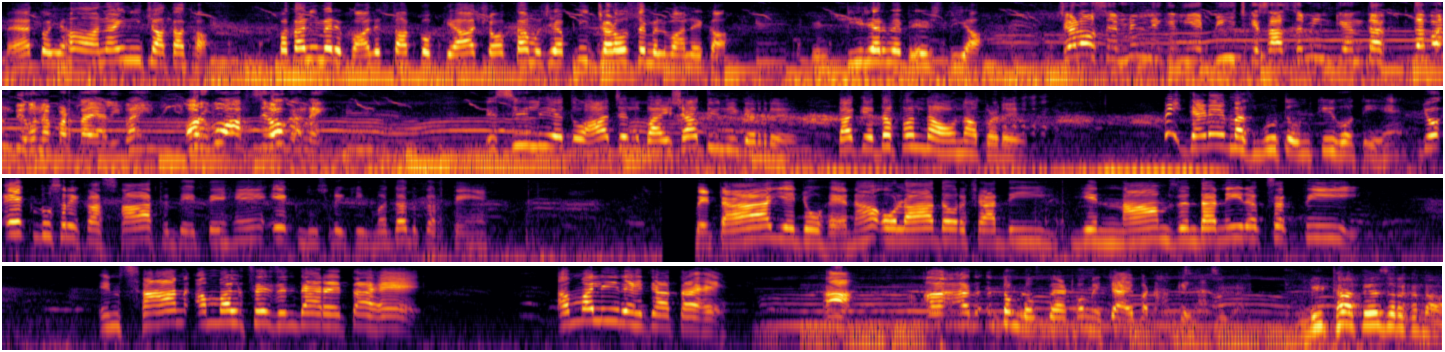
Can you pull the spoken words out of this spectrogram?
मैं तो यहाँ आना ही नहीं चाहता था। पता नहीं मेरे वालिद साहब को क्या शौक था मुझे अपनी जड़ों से मिलवाने का। इंटीरियर में भेज दिया। जड़ों से मिलने के लिए बीज के साथ ज़मीन के अंदर दफन भी होना पड़ता है अली भाई। और वो आपसे होगा नहीं। इसीलिए तो हाजन भाई शादी नहीं कर रहे ताकि दफन ना होना पड़े। भाई जड़ें मज़बूत उनकी होती हैं जो एक दूसरे का साथ देते हैं एक दूसरे की मदद करते हैं। बेटा, ये जो है ना औलाद और शादी, ये नाम ज़िंदा नहीं रख सकती। इंसान अमल से ज़िंदा रहता है, अमल ही रह जाता है। हाँ तुम लोग बैठो, मैं चाय बना के ला मीठा तेज रखना।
